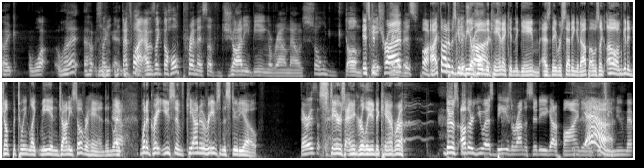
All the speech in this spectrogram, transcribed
Like what? What? Uh, I was like, mm-hmm. uh, that's why I was like, the whole premise of Johnny being around now is so dumb. It's Get contrived it. as fuck. I thought it was going to It's be a whole mechanic in the game as they were setting it up. I was like, oh, I'm going to jump between like me and Johnny Silverhand, and like, what a great use of Keanu Reeves in the studio. There is Stares angrily into camera. There's other USBs around the city you got to find. And It Yeah. gets, you new mem-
